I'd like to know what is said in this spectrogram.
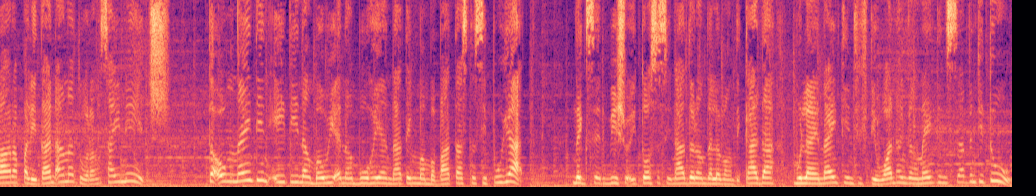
para palitan ang naturang signage. Taong 1980 nang bawian ng buhay ang dating mambabatas na si Puyat. Nagserbisyo ito sa Senado ng dalawang dekada mula 1951 hanggang 1972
